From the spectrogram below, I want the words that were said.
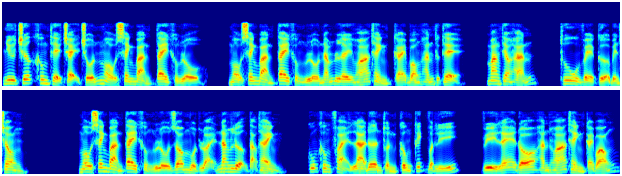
như trước không thể chạy trốn màu xanh bàn tay khổng lồ, màu xanh bàn tay khổng lồ nắm lấy hóa thành cái bóng hắn thực thể, mang theo hắn, thu về cửa bên trong. Màu xanh bàn tay khổng lồ do một loại năng lượng tạo thành, cũng không phải là đơn thuần công kích vật lý, vì lẽ đó hắn hóa thành cái bóng,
